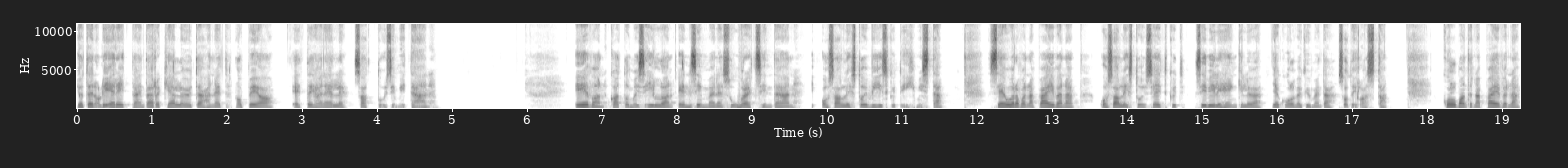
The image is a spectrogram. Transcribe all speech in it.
joten oli erittäin tärkeää löytää hänet nopeaa, ettei hänelle sattuisi mitään. Eevan katomisillan ensimmäinen suuretsintään osallistui 50 ihmistä. Seuraavana päivänä osallistui 70 siviilihenkilöä ja 30 sotilasta. Kolmantena päivänä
